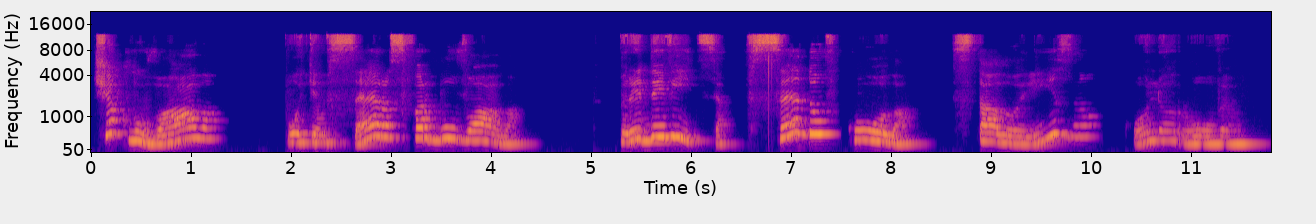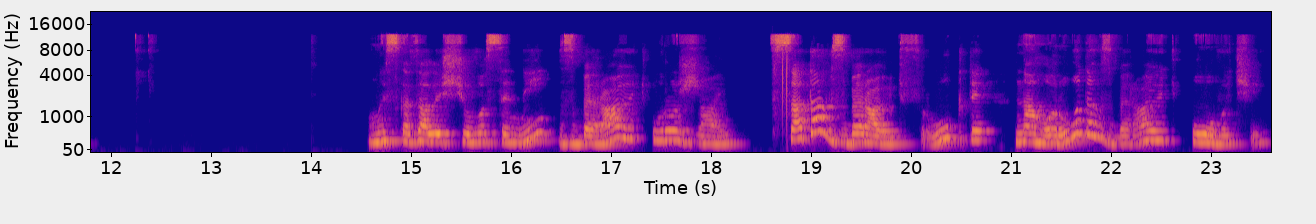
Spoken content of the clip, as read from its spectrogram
чаклувала, потім все розфарбувала. Придивіться, все довкола стало різнокольоровим. Ми сказали, що восени збирають урожай, в садах збирають фрукти, на городах збирають овочі.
